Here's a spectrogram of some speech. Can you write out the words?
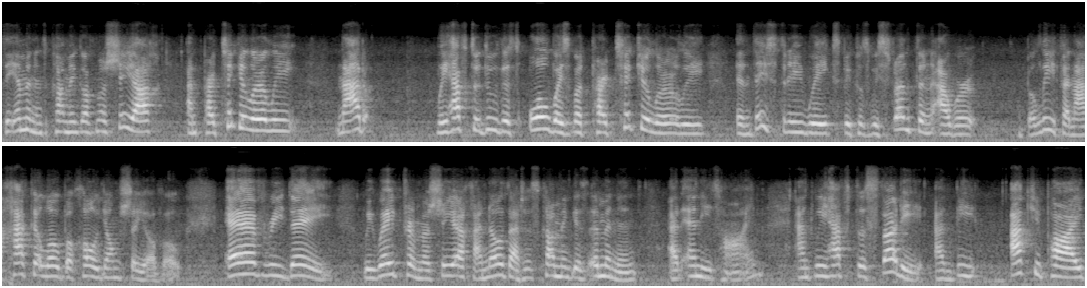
the imminent coming of Mashiach, and particularly not we have to do this always, but particularly in these three weeks because we strengthen our belief in Achakelo B'chol Yom. Every day we wait for Mashiach. I know that his coming is imminent at any time, and we have to study and be occupied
